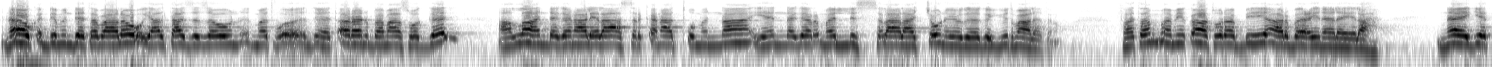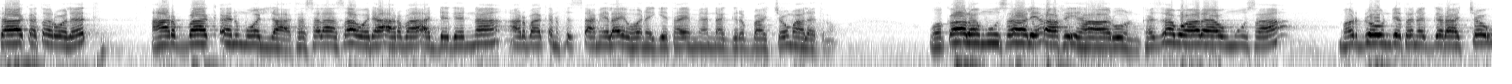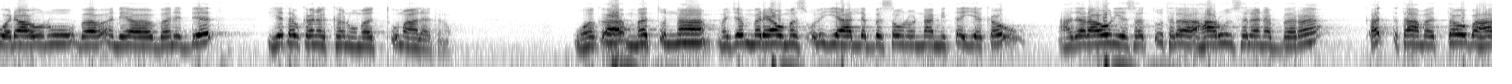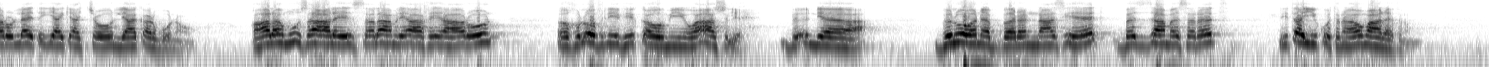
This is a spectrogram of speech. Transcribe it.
እና ያው ቅድም እንደተባለው ያልታዘዘውን ጠረን በማስወገድ አላህ እንደገና ሌላ አስር ቀናት ጡምና ይህን ነገር መልስ ስላላቸው ነው የገዩት ማለት ነው ፈተመ ሚቃቱ ረቢህ አርበዒነ ለይላ። እና የጌታ ቀጠሮ ለት አርባ ቀን ሞላ ተሰላሳ ወደ አርባ አደገና አርባ ቀን ፍጻሜ ላይ የሆነ ጌታ የሚያናግርባቸው ማለት ነው። ወቃለ ሙሳ ሊአኺ ሃሩን። ከዛ በኋላ ያው ሙሳ መርዶው እንደተነገራቸው ወደ አሁኑ በንዴት እየተብከነከኑ መጡ ማለት ነው። መጡና መጀመሪያው መስኡልያ ያለበት ሰው ነው እና የሚጠየቀው አደራውን የሰጡት ለሃሩን ስለነበረ ቀጥታ መጥተው በሃሩን ላይ ጥያቄያቸውን ሊያቀርቡ ነው። ቃለ ሙሳ አለህ ሰላም ሊአኺ ሃሩን እክሉፍኒ ፊ ቀውሚ ወአስሊሕ ብሎ ነበረና ሲሄድ በዛ መሰረት ሊጠይቁት ነው ማለት ነው።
